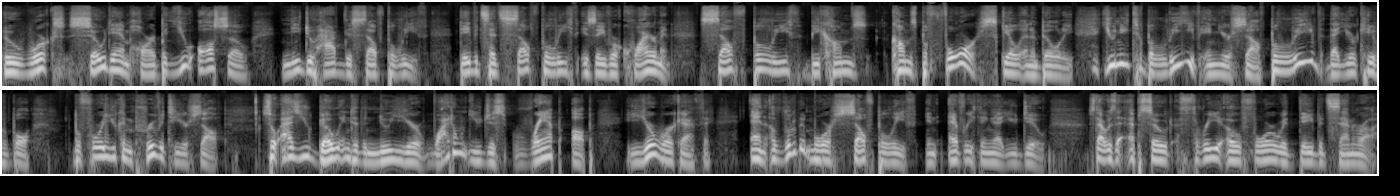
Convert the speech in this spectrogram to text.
who works so damn hard, but you also need to have this self belief. David said self belief is a requirement. Self belief becomes comes before skill and ability. You need to believe in yourself, believe that you're capable before you can prove it to yourself. So as you go into the new year, why don't you just ramp up your work ethic and a little bit more self belief in everything that you do? So that was episode 304 with David Senra.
